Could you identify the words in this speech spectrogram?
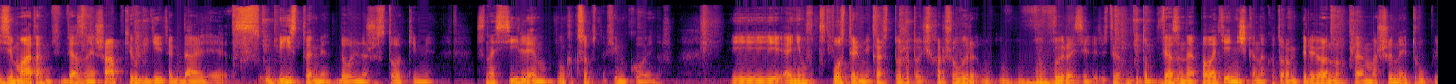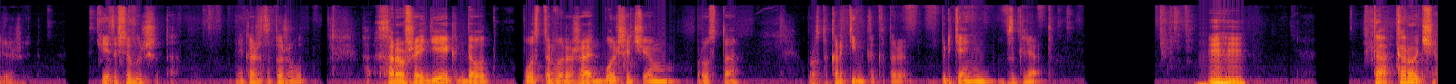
зима, там вязаные шапки у людей и так далее, с убийствами довольно жестокими, с насилием, ну, как, собственно, фильм Коинов. И они вот в постере, мне кажется, тоже это очень хорошо выра- выразили. То есть как будто вязаная полотенечко, на котором перевернутая машина и труп лежит. И это все вышито. Мне кажется, тоже вот хорошая идея, когда вот постер выражает больше, чем просто, просто картинка, которая притянет взгляд. Угу. Так, короче,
